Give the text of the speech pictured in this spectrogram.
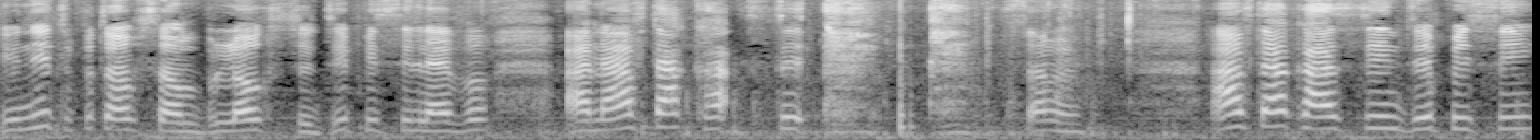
you need to put up some blocks to dpc level. And after casting sorry after casting dpc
